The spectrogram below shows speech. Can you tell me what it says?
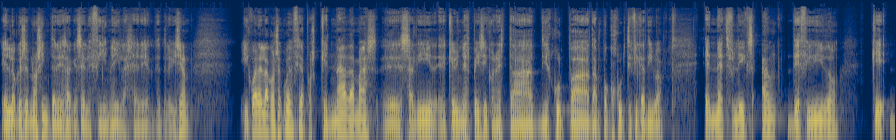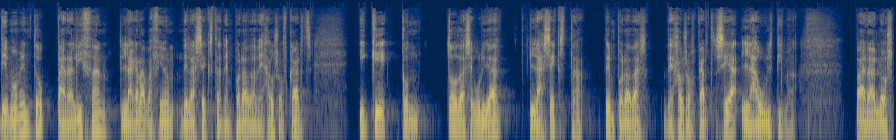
en lo que nos interesa, que es el cine y las series de televisión. ¿Y cuál es la consecuencia? Pues que nada más eh, salir eh, Kevin Spacey con esta disculpa tan poco justificativa, en Netflix han decidido que de momento paralizan la grabación de la sexta temporada de House of Cards y que con toda seguridad la sexta temporada de House of Cards sea la última. Para los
